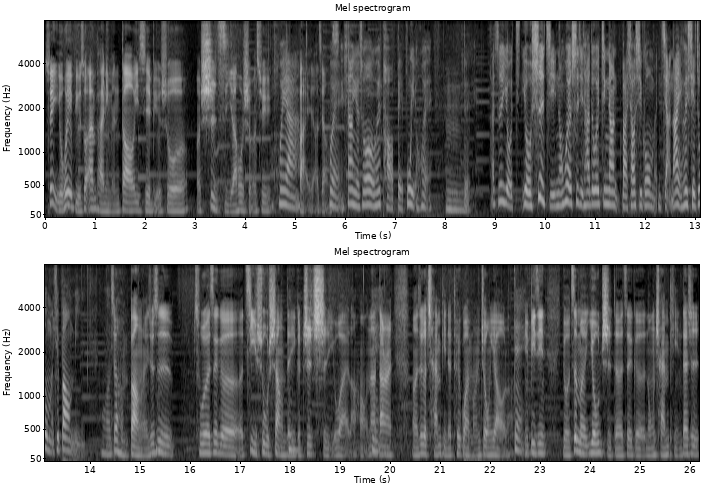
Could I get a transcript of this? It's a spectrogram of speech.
所以也会比如说安排你们到一些比如说呃市集啊或什么去会啊摆啊这样，会像有时候我会跑北部也会，嗯，对。他就是有有市集农会的市集，他都会尽量把消息跟我们讲，那也会协助我们去报名。哇，这样很棒哎！就是除了这个技术上的一个支持以外了哈，那当然呃，这个产品的推广也蛮重要了。对，因为毕竟有这么优质的这个农产品，但是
